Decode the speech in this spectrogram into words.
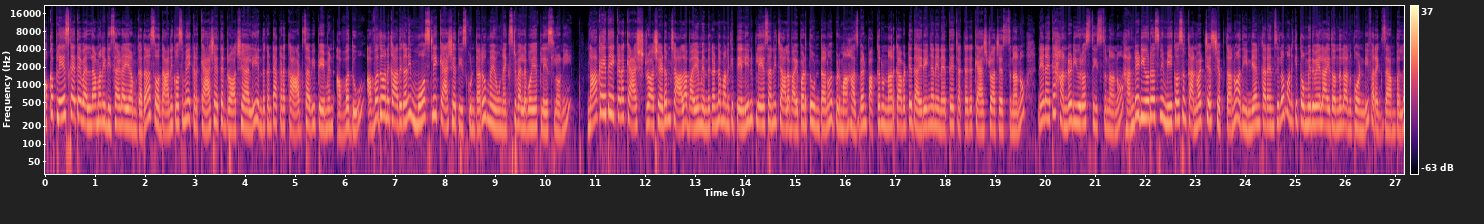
ఒక ప్లేస్కి అయితే వెళ్దామని డిసైడ్ అయ్యాం కదా సో దానికోసమే ఇక్కడ క్యాష్ అయితే డ్రా చేయాలి. ఎందుకంటే అక్కడ కార్డ్స్ అవి పేమెంట్ అవ్వదు. అవ్వదు అని కాదు కానీ మోస్ట్లీ క్యాషే తీసుకుంటారు. మేము నెక్స్ట్ వెళ్ళబోయే ప్లేస్లోని నాకైతే ఇక్కడ క్యాష్ డ్రా చేయడం చాలా భయం. ఎందుకంటే మనకి తెలియని ప్లేస్ అని చాలా భయపడుతూ ఉంటాను. ఇప్పుడు మా హస్బెండ్ పక్కన ఉన్నారు కాబట్టి ధైర్యంగా నేనైతే చక్కగా క్యాష్ డ్రా చేస్తున్నాను. నేనైతే హండ్రెడ్ యూరోస్ తీస్తున్నాను. హండ్రెడ్ యూరోస్ని మీకోసం కన్వర్ట్ చేసి చెప్తాను. అది ఇండియన్ కరెన్సీలో మనకి తొమ్మిది వేల ఐదు వందలు అనుకోండి ఫర్ ఎగ్జాంపుల్.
